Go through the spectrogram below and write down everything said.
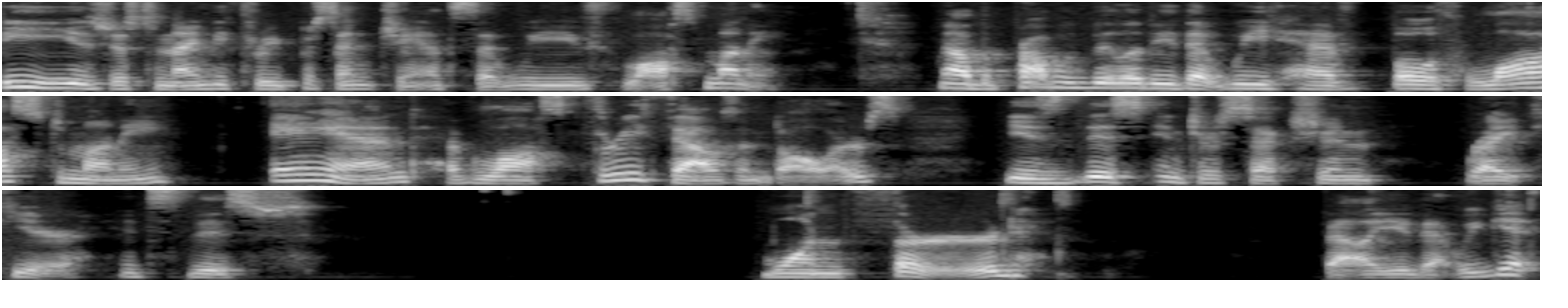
B is just a 93% chance that we've lost money. Now the probability that we have both lost money and have lost $3,000 is this intersection right here. It's this one-third value that we get.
